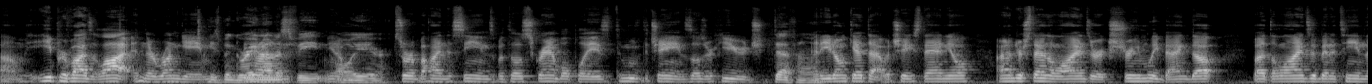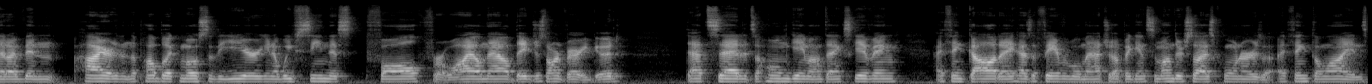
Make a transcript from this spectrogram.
Um, he provides a lot in their run game. He's been great on his feet you know, all year. Sort of behind the scenes with those scramble plays to move the chains. Those are huge. Definitely. And you don't get that with Chase Daniel. I understand the Lions are extremely banged up, but the Lions have been a team that I've been higher than the public most of the year. You know, we've seen this fall for a while now. They just aren't very good. That said, it's a home game on Thanksgiving. I think Golladay has a favorable matchup against some undersized corners. I think the Lions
